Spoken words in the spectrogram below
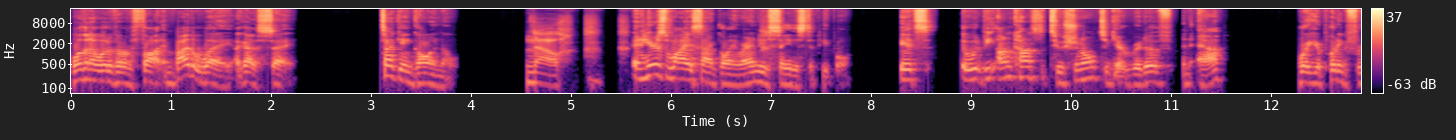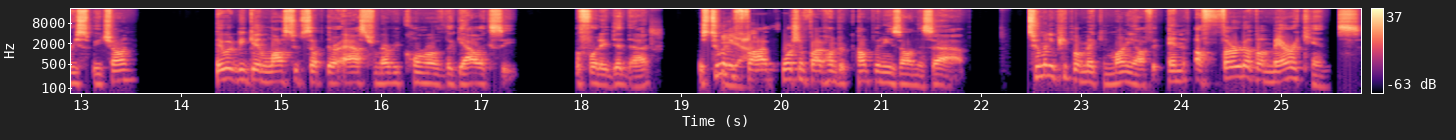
more than I would have ever thought. And by the way, I got to say, TikTok ain't going nowhere. No. and here's why it's not going where I need to say this to people. It's it would be unconstitutional to get rid of an app where you're putting free speech on, they would be getting lawsuits up their ass from every corner of the galaxy before they did that. There's too many yeah. five, Fortune 500 companies on this app. Too many people are making money off it, and a third of Americans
